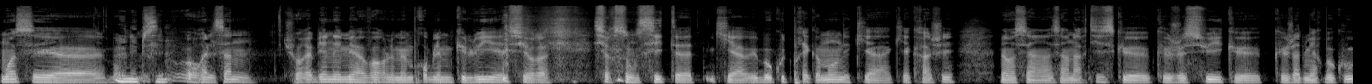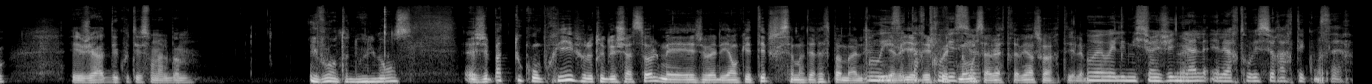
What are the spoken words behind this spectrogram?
Moi, c'est euh, bon, c'est Orelsan. J'aurais bien aimé avoir le même problème que lui euh, sur euh, sur son site euh, qui avait beaucoup de précommandes et qui a qui a craché. Non, c'est un c'est un artiste que que je suis que que j'admire beaucoup et j'ai hâte d'écouter son album. Et vous, Antoine Wilmans? J'ai pas tout compris sur le truc de Chassol, mais je vais aller enquêter parce que ça m'intéresse pas mal. Oui, il y avait, il y c'est a des chouettes noms, sur- ça a l'air très bien sur RT. là. Ouais, ouais, l'émission est géniale. Elle est à retrouver sur Arte Concert.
